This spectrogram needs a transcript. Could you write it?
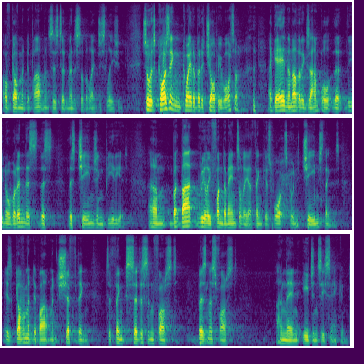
of government departments is to administer the legislation. So it's causing quite a bit of choppy water. Again, another example that, you know, we're in this, this, this changing period. Um, but that really fundamentally, I think, is what's going to change things, is government departments shifting to think citizen first, business first, and then agency second.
